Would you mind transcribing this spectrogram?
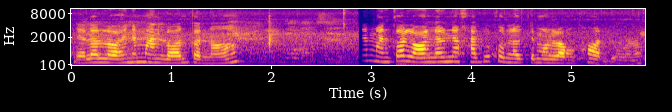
เดี๋ยวเรารอให้น้ำมันร้อนก่อนเนาะ น้ำมันก็ร้อนแล้วนะคะ ทุกคนเราจะมาลองทอดดูเนาะ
